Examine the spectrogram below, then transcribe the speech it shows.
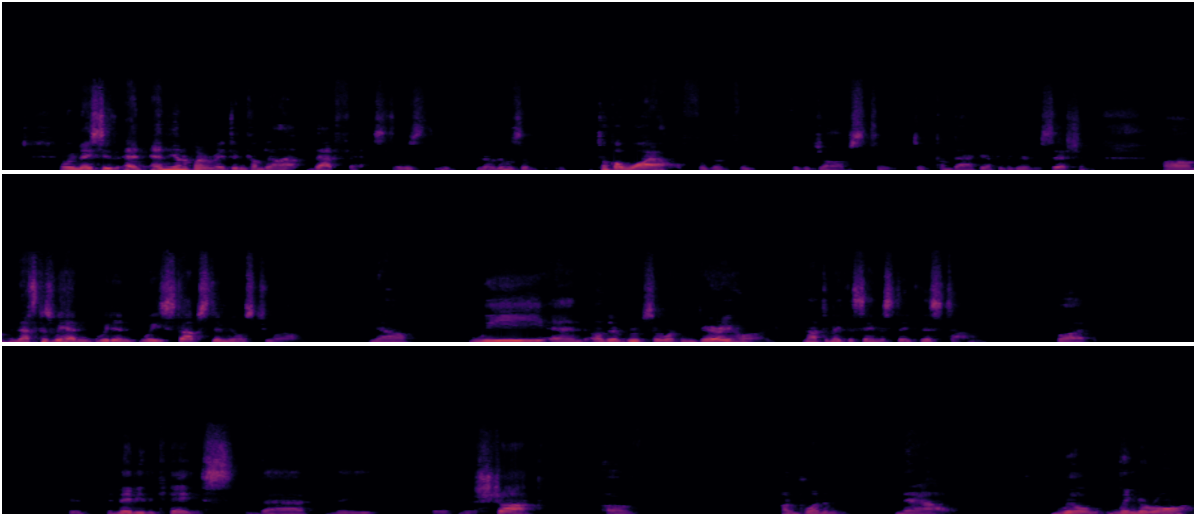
and we may see and, and the unemployment rate didn't come down that, that fast. It was it, you know there was a it took a while for the for, for the jobs to to come back after the Great Recession, um, and that's because we hadn't we didn't we stopped stimulus too early. Now we and other groups are working very hard not to make the same mistake this time, but it, it may be the case that the, the, the shock of unemployment now will linger on.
